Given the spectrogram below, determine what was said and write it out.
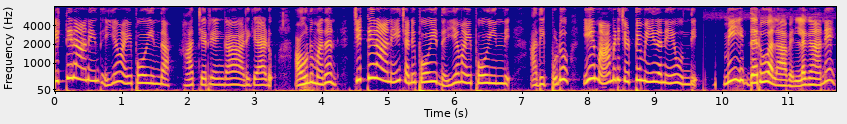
చిట్టిరాణి దయ్యం అయిపోయిందా ఆశ్చర్యంగా అడిగాడు. అవును మదన్ చిట్టిరాణి చనిపోయి దయ్యం అయిపోయింది అదిప్పుడు ఈ మామిడి చెట్టు మీదనే ఉంది. మీ ఇద్దరూ అలా వెళ్ళగానే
